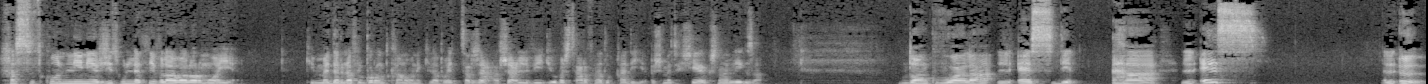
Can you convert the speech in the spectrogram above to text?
خاص تكون l'énergie ولات لي في la valeur moyenne كما درنا في ال grand canonique الا بغيت ترجع ارجع للفيديو باش تعرف هاد القضية باش ما تحشيركش نهار l'exam donc voilà ال S ديال ها ال S ال U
